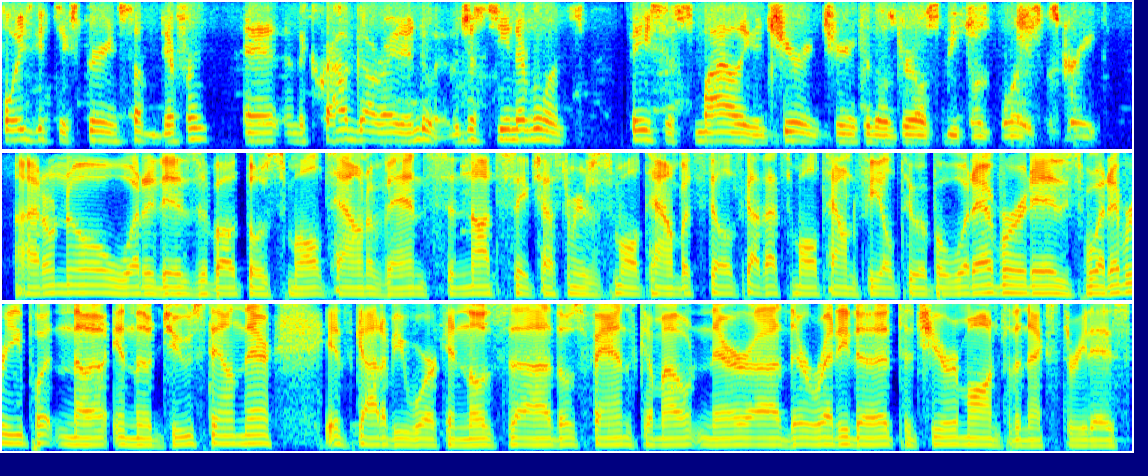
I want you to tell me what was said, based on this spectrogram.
boys get to experience something different, and, and the crowd got right into it. It was just seeing everyone's faces smiling and cheering, cheering for those girls to beat those boys was great. I don't know what it is about those small town events, and not to say Chestermere's a small town, but still, it's got that small town feel to it. But whatever it is, whatever you put in the in the juice down there, it's got to be working. Those uh, those fans come out and they're uh, they're ready to to cheer him on for the next three days.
